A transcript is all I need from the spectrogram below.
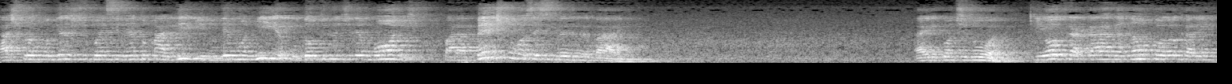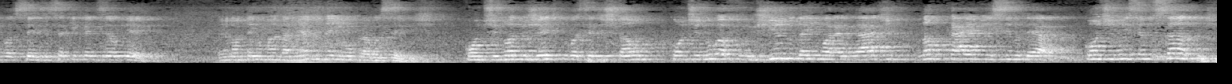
As profundezas de conhecimento maligno, demoníaco, doutrina de demônios. Parabéns por vocês se preservarem. Aí ele continua: Que outra carga não colocarei em vocês. Isso aqui quer dizer o quê? Eu não tenho mandamento nenhum para vocês. Continua do jeito que vocês estão, continua fugindo da imoralidade, não caia no ensino dela. Continue sendo santos.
